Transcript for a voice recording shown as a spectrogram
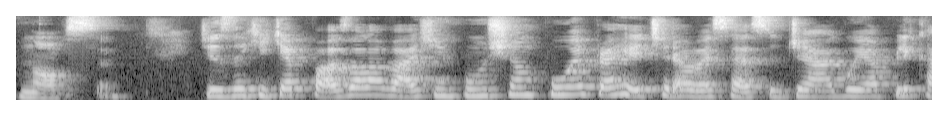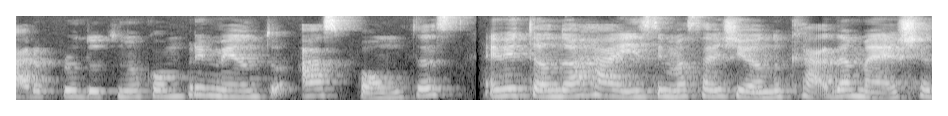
nossa. Diz aqui que após a lavagem com o shampoo é para retirar o excesso de água e aplicar o produto no comprimento, às pontas, evitando a raiz e massageando cada mecha,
